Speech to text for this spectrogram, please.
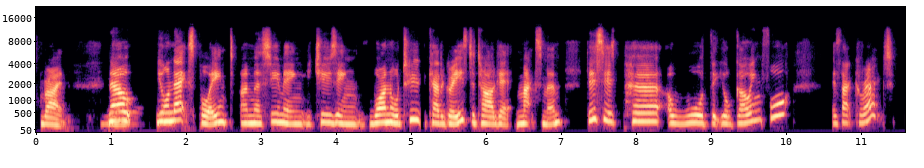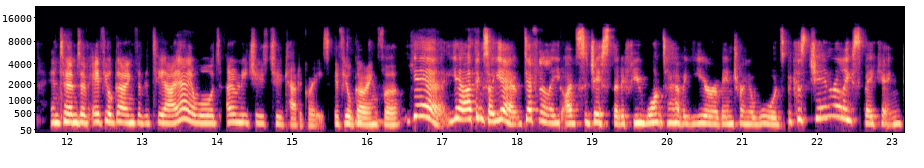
Right. Now, your next point, I'm assuming you're choosing one or two categories to target maximum. This is per award that you're going for. Is that correct? In terms of if you're going for the TIA awards, only choose two categories. If you're going for. Yeah, yeah, I think so. Yeah, definitely. I'd suggest that if you want to have a year of entering awards, because generally speaking,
